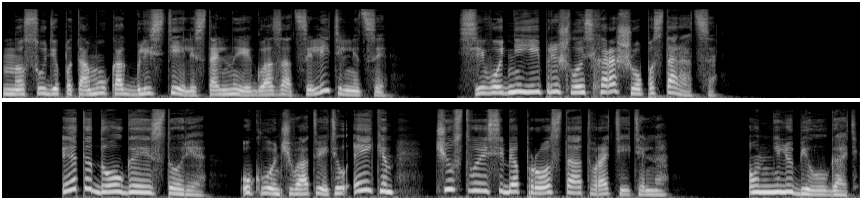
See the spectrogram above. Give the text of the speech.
Но судя по тому, как блестели стальные глаза целительницы — Сегодня ей пришлось хорошо постараться. «Это долгая история», — уклончиво ответил Эйкин, чувствуя себя просто отвратительно. Он не любил лгать.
